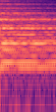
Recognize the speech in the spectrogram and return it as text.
Bye.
